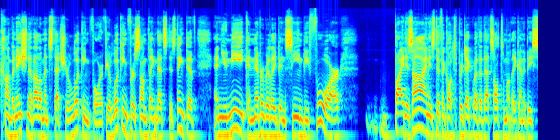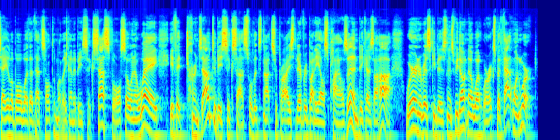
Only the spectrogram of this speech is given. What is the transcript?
combination of elements that you're looking for. If you're looking for something that's distinctive and unique and never really been seen before, by design, it's difficult to predict whether that's ultimately going to be saleable, whether that's ultimately going to be successful. So, in a way, if it turns out to be successful, it's not surprised that everybody else piles in because, aha, we're in a risky business. We don't know what works, but that one worked.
